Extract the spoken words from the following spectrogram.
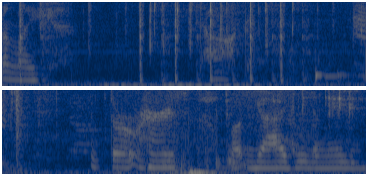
Even like talk. My throat hurts, but guys is amazing.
